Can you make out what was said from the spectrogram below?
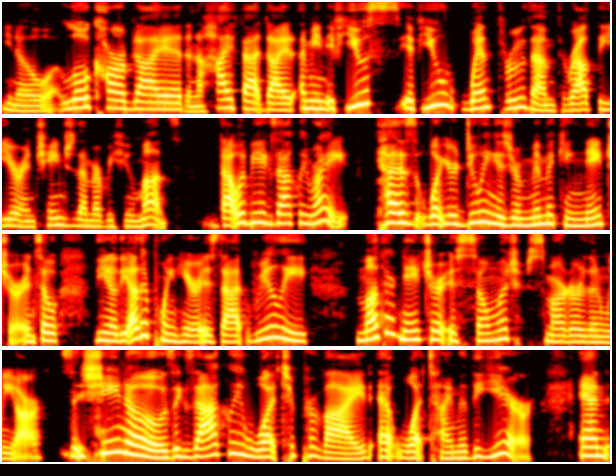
you know low carb diet and a high fat diet i mean if you if you went through them throughout the year and changed them every few months that would be exactly right because what you're doing is you're mimicking nature and so you know the other point here is that really Mother Nature is so much smarter than we are. She knows exactly what to provide at what time of the year. And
